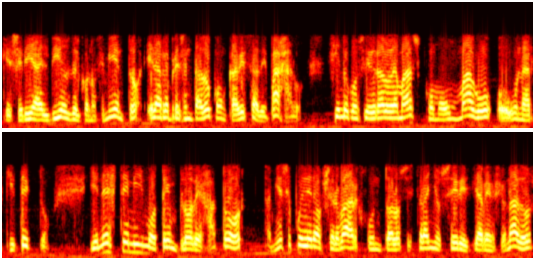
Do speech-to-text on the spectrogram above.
que sería el dios del conocimiento, era representado con cabeza de pájaro, siendo considerado además como un mago o un arquitecto. Y en este mismo templo de Hathor también se pueden observar, junto a los extraños seres ya mencionados,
